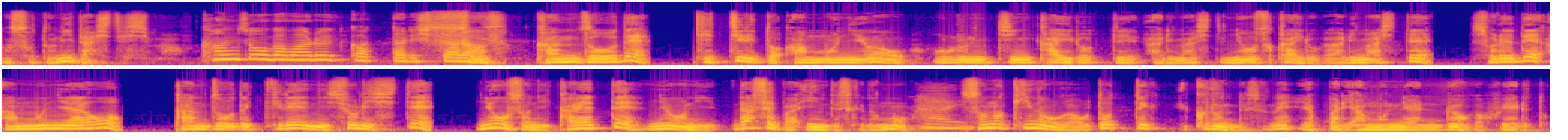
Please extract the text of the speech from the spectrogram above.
の外に出してしまう。肝臓が悪かったりしたら？そうです。肝臓できっちりとアンモニアをオルニチン回路ってありまして、尿素回路がありまして、それでアンモニアを肝臓できれいに処理して、尿素に変えて尿に出せばいいんですけども、はい、その機能が劣ってくるんですよね。やっぱりアンモニアの量が増えると。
